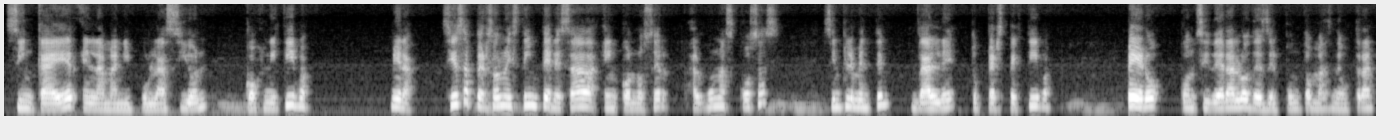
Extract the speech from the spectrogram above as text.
sin caer en la manipulación cognitiva. Mira, si esa persona está interesada en conocer algunas cosas, simplemente dale tu perspectiva, pero considéralo desde el punto más neutral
